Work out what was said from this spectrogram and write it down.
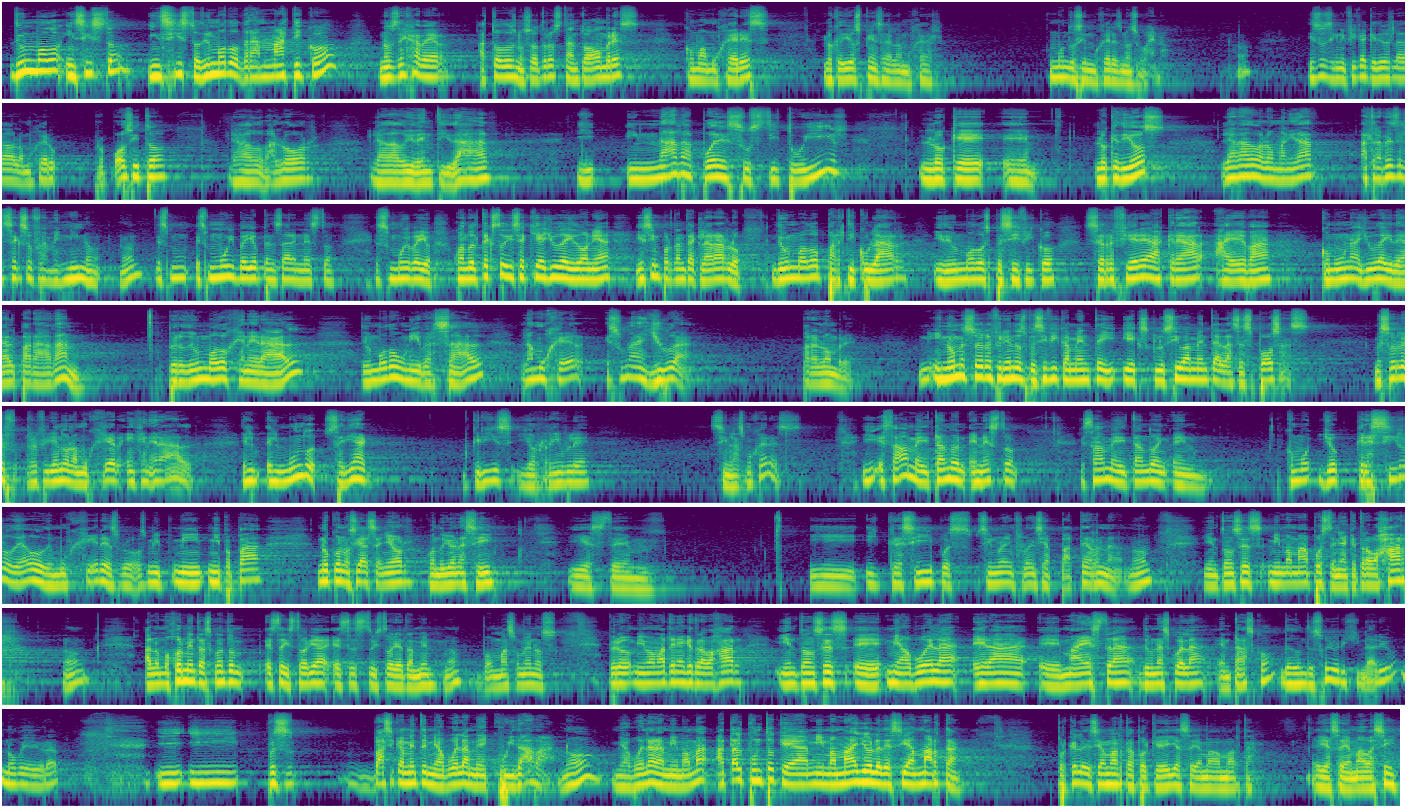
de un modo, insisto, insisto, de un modo dramático, nos deja ver a todos nosotros, tanto a hombres como a mujeres, lo que Dios piensa de la mujer. Un mundo sin mujeres no es bueno. Eso significa que Dios le ha dado a la mujer propósito, le ha dado valor, le ha dado identidad y, nada puede sustituir lo que, eh, lo que Dios le ha dado a la humanidad a través del sexo femenino. ¿no? Es, es, muy bello pensar en esto, es muy bello. Cuando el texto dice aquí ayuda idónea, y es importante aclararlo, de un modo particular y de un modo específico, se refiere a crear a Eva como una ayuda ideal para Adán. Pero de un modo general, de un modo universal, la mujer es una ayuda para el hombre. Y no me estoy refiriendo específicamente y, exclusivamente a las esposas. Me estoy refiriendo a la mujer en general. El, mundo sería gris y horrible sin las mujeres. Y estaba meditando en, esto. estaba meditando en, cómo yo crecí rodeado de mujeres, bros. Mi, mi, papá no conocía al Señor cuando yo nací y, este, y, y, crecí pues sin una influencia paterna, ¿no? Y entonces mi mamá pues tenía que trabajar, ¿no? A lo mejor mientras cuento esta historia, esta es tu historia también, ¿no? O más o menos. Pero mi mamá tenía que trabajar y entonces eh, mi abuela era eh, maestra de una escuela en Tasco, de donde soy originario, no voy a llorar. Y, y, pues básicamente mi abuela me cuidaba, ¿no? Mi abuela era mi mamá, a tal punto que a mi mamá yo le decía Marta. ¿Por qué le decía Marta? Porque ella se llamaba Marta. Ella se llamaba así.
